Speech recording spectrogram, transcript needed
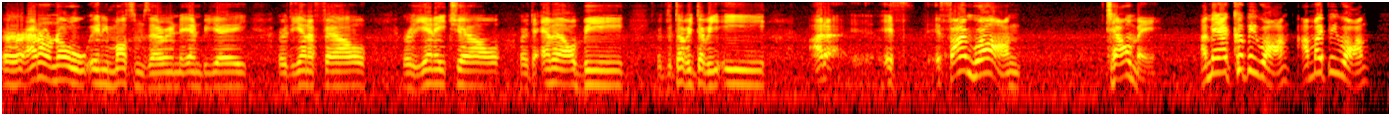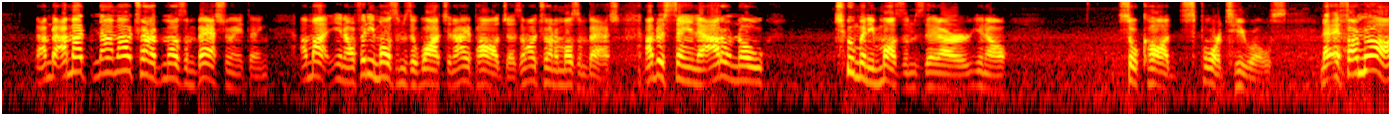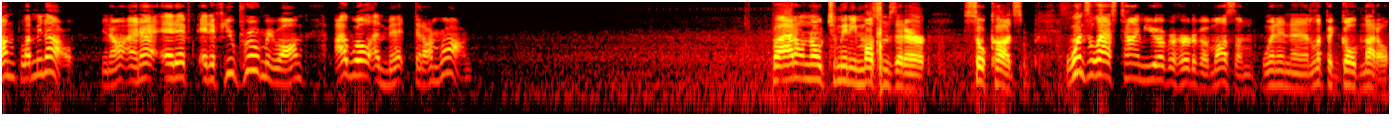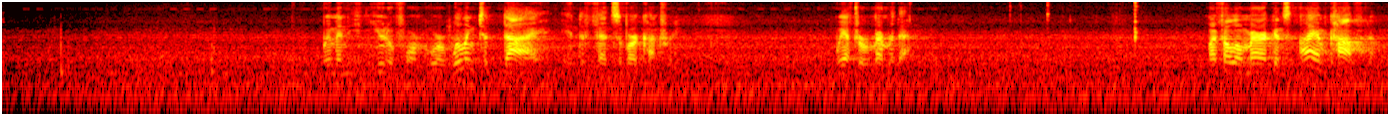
Or I don't know any Muslims that are in the NBA or the NFL or the NHL or the MLB or the WWE. I don't, if if I'm wrong, tell me. I mean, I could be wrong. I might be wrong. I'm, I'm not. I'm not trying to Muslim bash or anything. I'm not. You know, if any Muslims are watching, I apologize. I'm not trying to Muslim bash. I'm just saying that I don't know too many Muslims that are, you know, so-called sports heroes. Now, if I'm wrong, let me know. You know, and, I, and if and if you prove me wrong, I will admit that I'm wrong. But I don't know too many Muslims that are so-called. When's the last time you ever heard of a Muslim winning an Olympic gold medal? Women in uniform who are willing to die in defense of our country. We have to remember that. My fellow Americans, I am confident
